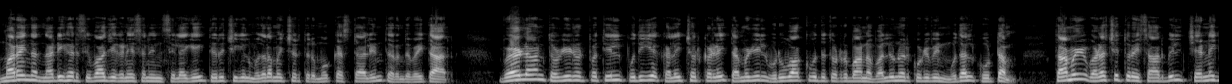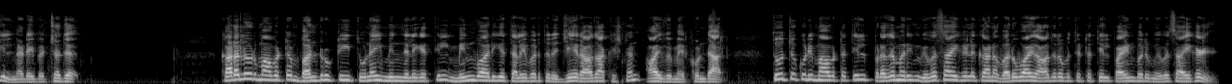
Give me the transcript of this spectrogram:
மறைந்த நடிகர் சிவாஜி கணேசனின் சிலையை திருச்சியில் முதலமைச்சர் திரு மு க ஸ்டாலின் திறந்து வைத்தார். வேளாண் தொழில்நுட்பத்தில் புதிய கலைச்சொற்களை தமிழில் உருவாக்குவது தொடர்பான வல்லுநர் குழுவின் முதல் கூட்டம் தமிழ் வளர்ச்சித்துறை சார்பில் சென்னையில் நடைபெற்றது. கடலூர் மாவட்டம் பன்ருட்டி துணை மின் நிலையத்தில் மின்வாரிய தலைவர் திரு ஜே ராதாகிருஷ்ணன் ஆய்வு மேற்கொண்டார். தூத்துக்குடி மாவட்டத்தில் பிரதமரின் விவசாயிகளுக்கான வருவாய் ஆதரவு திட்டத்தில் பயன்பெறும் விவசாயிகள்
